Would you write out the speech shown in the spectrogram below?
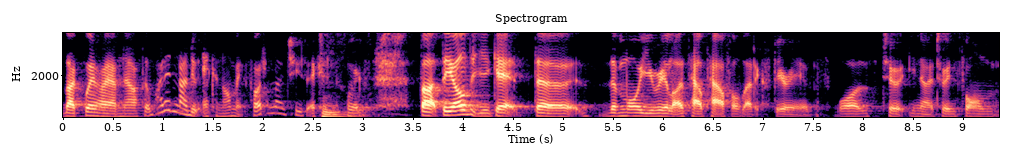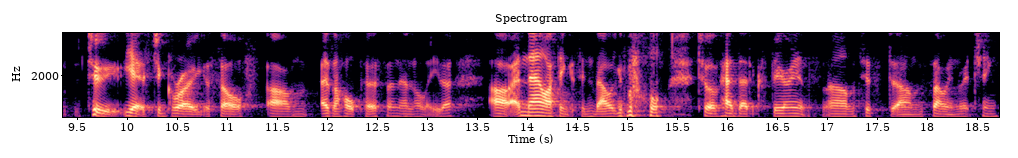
like where I am now, I thought, why didn't I do economics? Why didn't I choose hmm. economics? But the older you get, the the more you realise how powerful that experience was to, you know, to inform, to, yes, to grow yourself um, as a whole person and a leader. Uh, and now I think it's invaluable to have had that experience, um, just um, so enriching.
